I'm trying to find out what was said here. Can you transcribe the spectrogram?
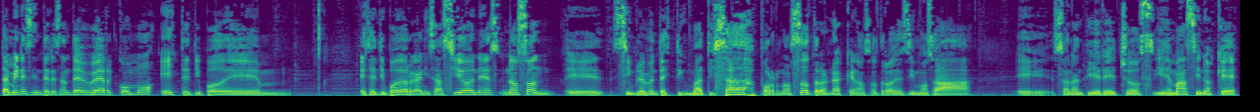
También es interesante ver cómo este tipo de mm, este tipo de organizaciones no son eh, simplemente estigmatizadas por nosotros, no es que nosotros decimos, ah, eh, son antiderechos y demás, sino es que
